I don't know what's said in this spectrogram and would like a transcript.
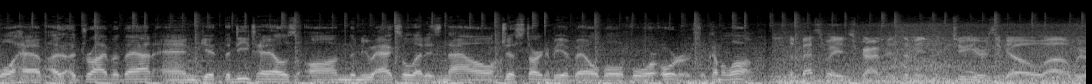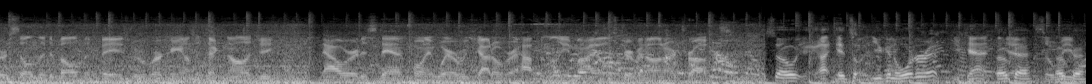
We'll have a, a, drive of that and get the details on the new axle that is now just starting to be available for order. So come along. The best way to describe it is, I mean, two years ago, uh, we were still in the development phase. We were working on the technology. Now we're at a standpoint where we've got over half a million miles driven on our trucks. So uh, it's you can order it. You can. Okay. Yeah. So okay.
